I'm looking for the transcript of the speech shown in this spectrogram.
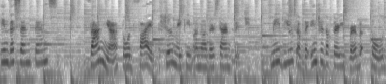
In the sentence, Vanya told Five she'll make him another sandwich, made use of the introductory verb told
